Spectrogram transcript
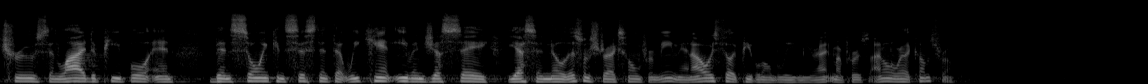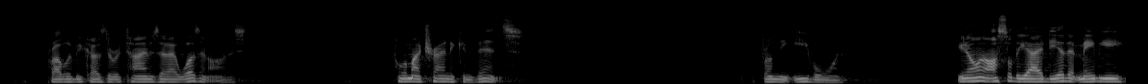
truths and lied to people and been so inconsistent that we can't even just say yes and no. This one strikes home for me, man. I always feel like people don't believe me, right? In my person, I don't know where that comes from. Probably because there were times that I wasn't honest. Who am I trying to convince? From the evil one. You know, and also the idea that maybe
